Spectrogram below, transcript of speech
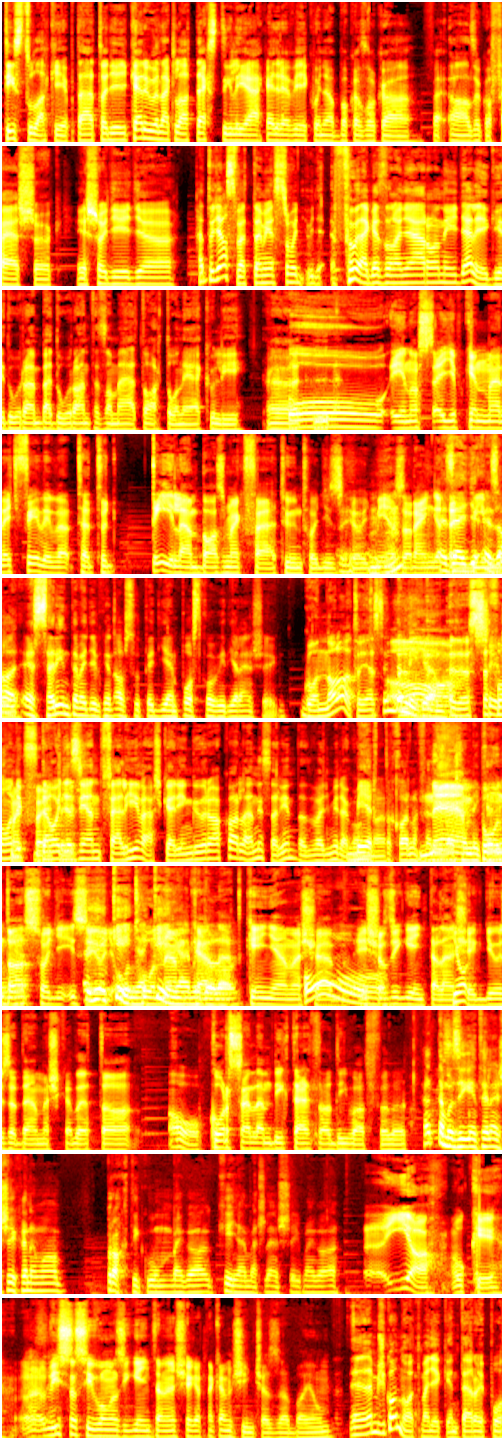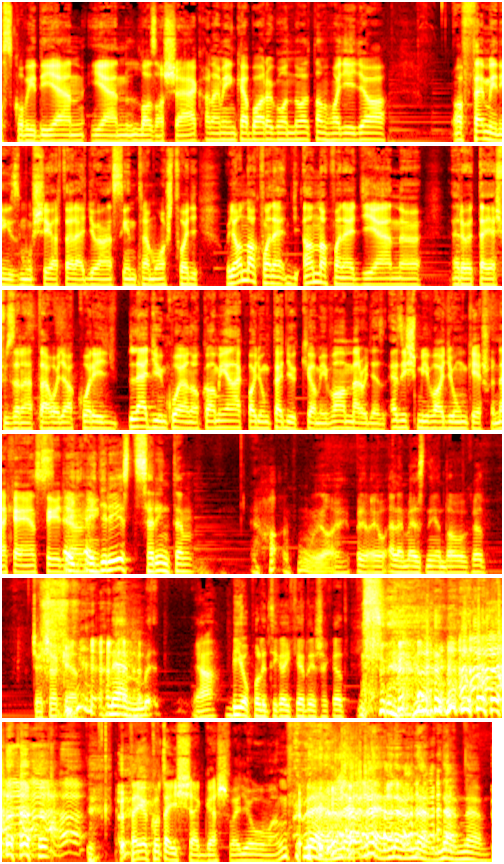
tisztul a kép, tehát hogy így kerülnek le a textíliák, egyre vékonyabbak azok a, azok a felsők, és hogy így, uh, hát ugye azt vettem észre, hogy ugye, főleg ezen a nyáron így eléggé durran bedurrant ez a melltartó nélküli uh, Ó, én azt egyébként már egy fél éve, tehát hogy télen bazd meg feltűnt, hogy, izé, hogy mi Mhm. ez a rengeteg Ez, egy, ez, a, ez szerintem egyébként abszolút egy ilyen post-covid jelenség. Gondolod, hogy ez, Szerintem Ó, igen. ez Szép összefonódik, de hogy ez ilyen felhívás keringőre akar lenni szerinted, vagy mire Miért gondolod? akarna felhívás Nem, lenni pont kerülni? az, hogy, izé, hogy kényel- otthon nem kellett, dolog. kényelmesebb, Ó. és az igénytelenség győzedelmeskedett a Ó, korszellem diktálta a divat fölött. Hát nem az igénytelenség, hanem a praktikum, meg a kényelmetlenség, meg a... Ja, oké. Okay. Visszaszívom az igénytelenséget, nekem sincs ezzel bajom. De nem is gondoltam egyébként erre, hogy post-covid ilyen, ilyen lazaság, hanem inkább arra gondoltam, hogy így a, a feminizmus ért el egy olyan szintre most, hogy, hogy annak, van egy, annak van egy ilyen erőteljes üzenete, hogy akkor így legyünk olyanok, amilyenek vagyunk, tegyük ki, ami van, mert ugye ez, ez is mi vagyunk, és hogy ne kelljen Egy, szégyelni. egyrészt szerintem... Ha, jaj, olyan jó elemezni ilyen dolgokat. Csöcsöket? Nem, ja? biopolitikai kérdéseket. Te akkor te is segges vagy, jó van. Nem, nem, nem, nem, nem, nem.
